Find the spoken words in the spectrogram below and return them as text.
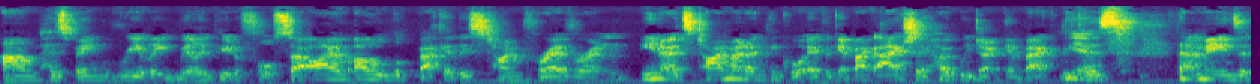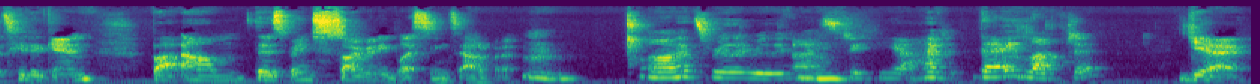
Um, has been really, really beautiful. So I, I will look back at this time forever, and you know, it's time I don't think we'll ever get back. I actually hope we don't get back because that means it's hit again. But um, there's been so many blessings out of it. Oh, that's really, really nice to hear. Have they loved it? Yeah,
